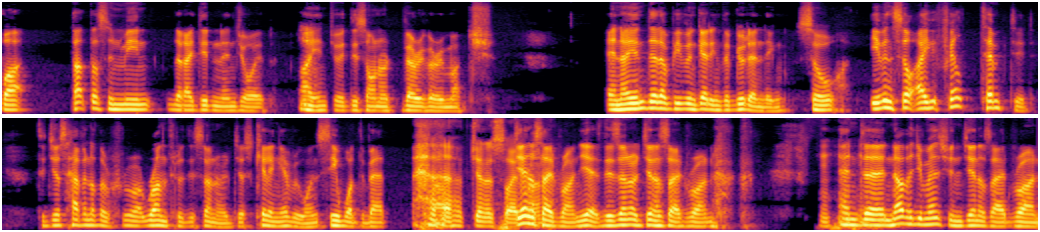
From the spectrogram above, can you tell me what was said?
But that doesn't mean that I didn't enjoy it. I Mm. enjoyed Dishonored very, very much. And I ended up even getting the good ending. So even so, I felt tempted to just have another run through Dishonored, just killing everyone, see what the bad genocide. genocide run. Yes, Dishonored genocide run. run. and uh, now that you mentioned genocide run,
